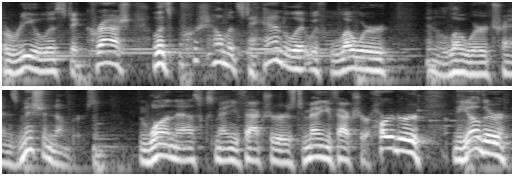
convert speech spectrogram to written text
a realistic crash, let's push helmets to handle it with lower and lower transmission numbers. One asks manufacturers to manufacture harder, the other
